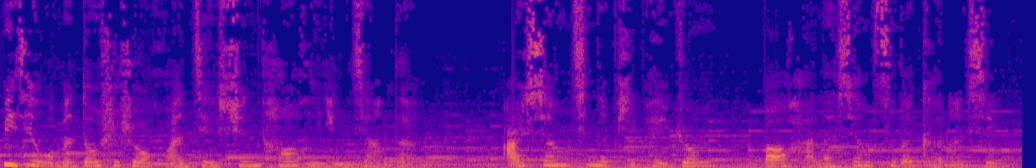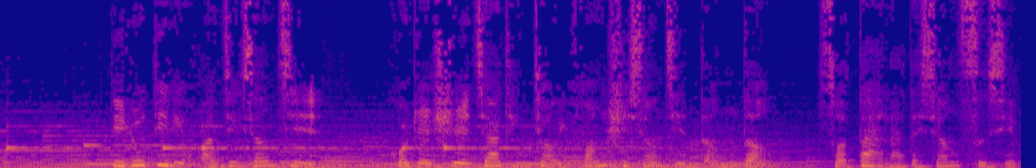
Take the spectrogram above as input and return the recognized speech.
毕竟我们都是受环境熏陶和影响的，而相亲的匹配中包含了相似的可能性，比如地理环境相近，或者是家庭教育方式相近等等。所带来的相似性。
